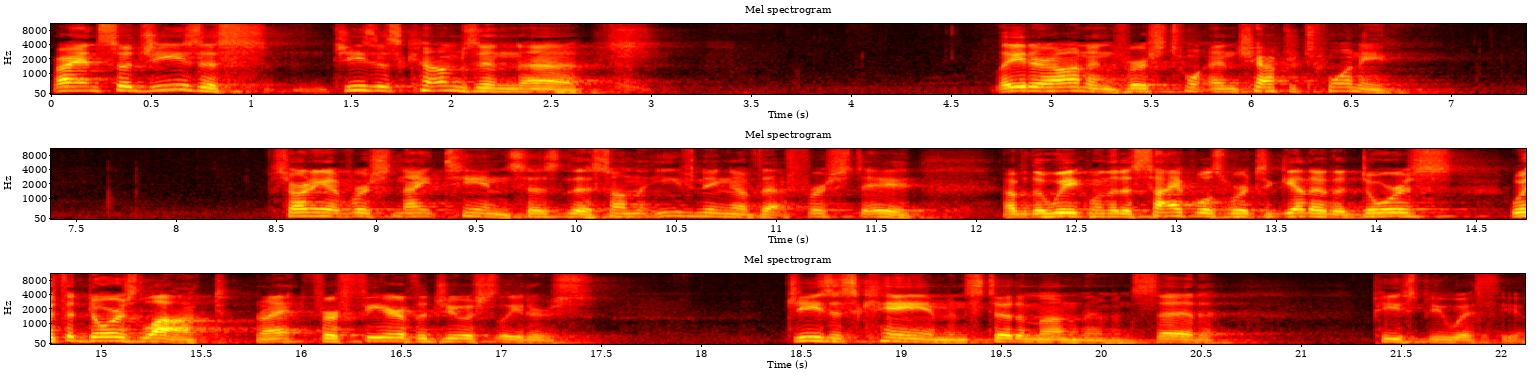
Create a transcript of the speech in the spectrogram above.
Right? And so Jesus, Jesus comes in uh, later on in verse tw- in chapter 20. Starting at verse 19, says this On the evening of that first day of the week, when the disciples were together, the doors, with the doors locked, right, for fear of the Jewish leaders, Jesus came and stood among them and said, Peace be with you.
